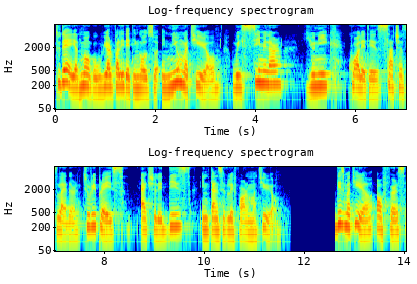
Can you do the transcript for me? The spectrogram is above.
Today at Mogu, we are validating also a new material with similar, unique qualities such as leather to replace actually this intensively farmed material. This material offers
